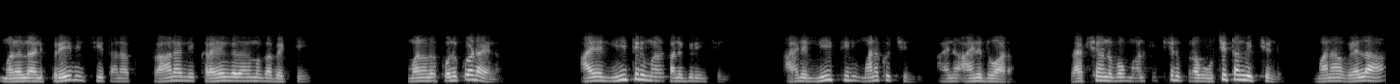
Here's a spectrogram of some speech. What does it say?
మనల్ని ఆయన ప్రేమించి తన ప్రాణాన్ని క్రయంగా పెట్టి మనల్ని కొనుక్కోండి ఆయన. ఆయన నీతిని మనకు అనుగ్రహించింది ఆయన నీతిని మనకు వచ్చింది ఆయన ఆయన ద్వారా. రక్షణ అనుభవం మనకి ఇచ్చిండు ప్రభు ఉచితంగా ఇచ్చిండు. మన వెల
